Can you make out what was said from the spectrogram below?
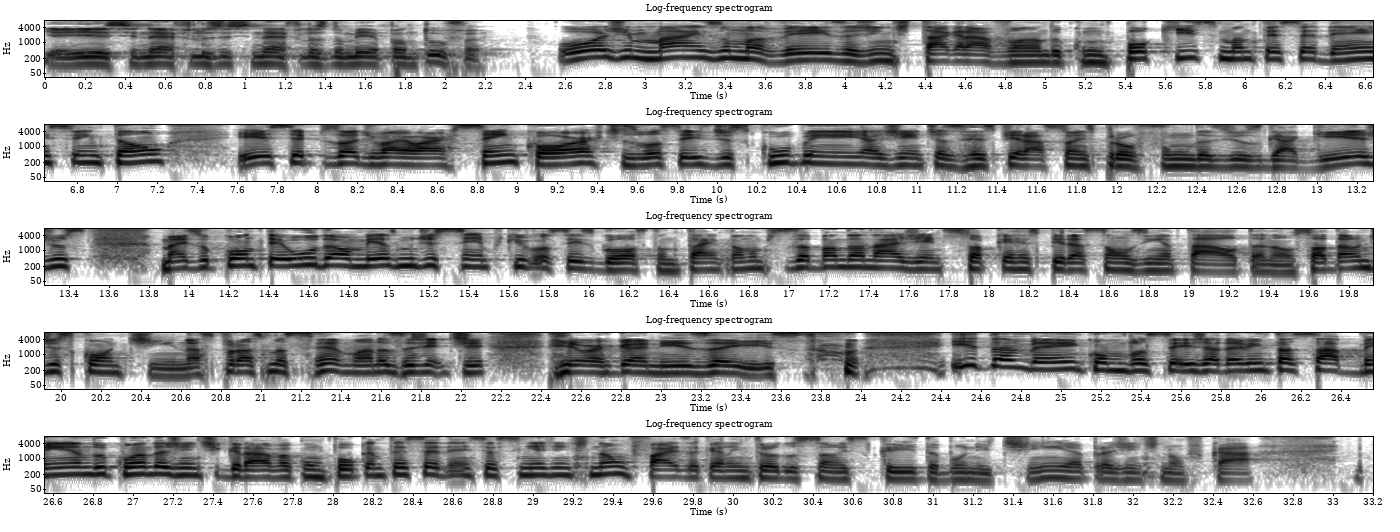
E aí, cinéfilos e cinéfilas do Meia Pantufa? Hoje, mais uma vez, a gente está gravando com pouquíssima antecedência, então esse episódio vai ao ar sem cortes. Vocês desculpem aí a gente as respirações profundas e os gaguejos, mas o conteúdo é o mesmo de sempre que vocês gostam, tá? Então não precisa abandonar a gente só porque a respiraçãozinha tá alta, não. Só dá um descontinho. Nas próximas semanas a gente reorganiza isso. e também, como vocês já devem estar tá sabendo, quando a gente grava com pouca antecedência assim, a gente não faz aquela introdução escrita bonitinha pra gente não ficar ficar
